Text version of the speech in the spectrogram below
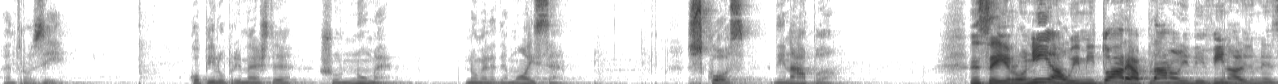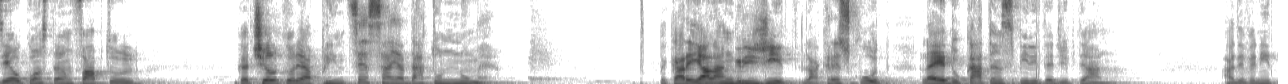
într-o zi. Copilul primește și un nume numele de Moise, scos din apă. Însă ironia uimitoare a planului divin al lui Dumnezeu constă în faptul că cel căruia prințesa i-a dat un nume, pe care ea l-a îngrijit, l-a crescut, l-a educat în spirit egiptean, a devenit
